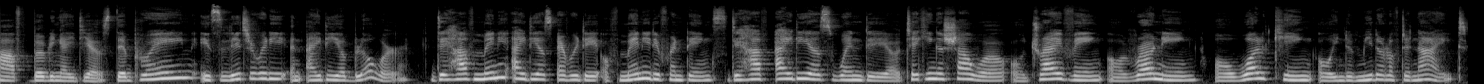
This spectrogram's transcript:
have bubbling ideas. Their brain is literally an idea blower. They have many ideas every day of many different things. They have ideas when they are taking a shower or driving or running or walking or in the middle of the night.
